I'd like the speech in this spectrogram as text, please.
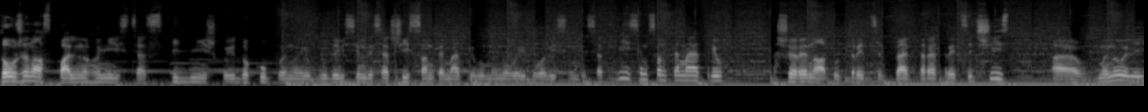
Довжина спального місця з підніжкою докупленою буде 86 см, у минулої було 88 см, ширина тут 35-36 е, в минулій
